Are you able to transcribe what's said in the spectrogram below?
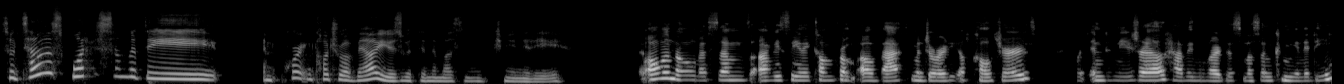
So tell us what are some of the important cultural values within the Muslim community? All in all, Muslims obviously they come from a vast majority of cultures with Indonesia having the largest Muslim community,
